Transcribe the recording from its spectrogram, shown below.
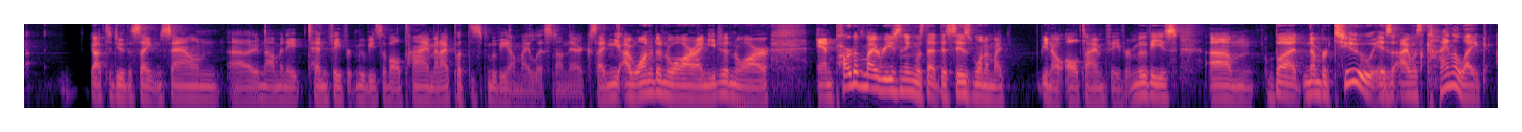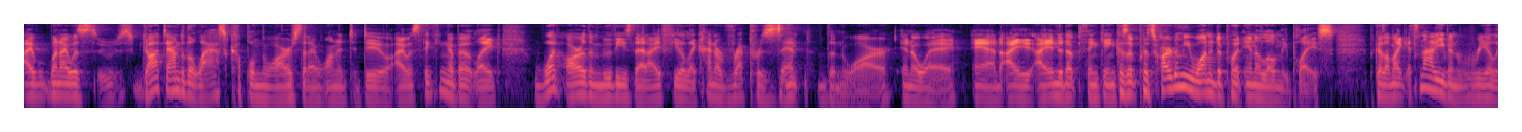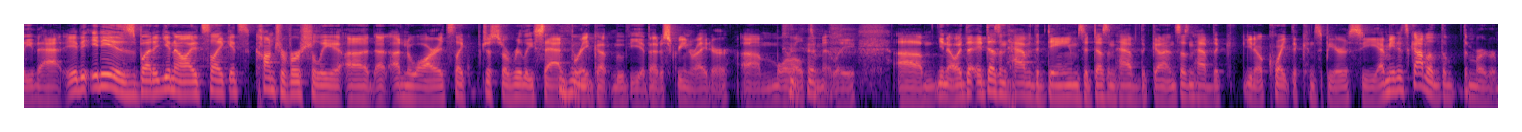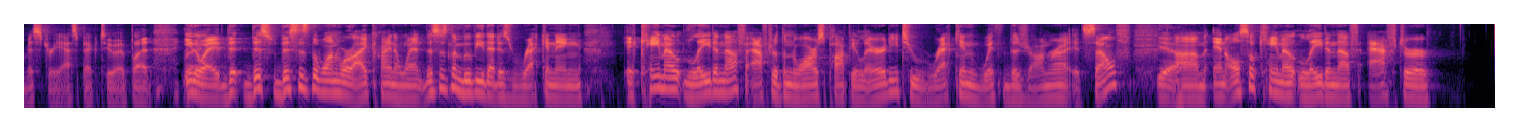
got to do the Sight and Sound uh, nominate ten favorite movies of all time, and I put this movie on my list on there because I ne- I wanted a noir, I needed a noir, and part of my reasoning was that this is one of my you know all time favorite movies. Um, but number two is I was kind of like I when I was got down to the last couple noirs that I wanted to do, I was thinking about like what are the movies that I feel like kind of represent the noir in a way, and I I ended up thinking because because part of me wanted to put in a lonely place because I'm like it's not even really that it it is, but you know it's like it's controversially a, a, a noir. It's like just a really sad breakup movie about a screenwriter. Um, more ultimately, um, you know it, it doesn't have the dames, it doesn't have the guns, doesn't have the you know quite the conspiracy. I mean, it's got a, the, the murder mystery aspect to it, but either way, th- this this is the one where I kind of went. This is the movie that is reckoning. It came out late enough after the noir's popularity to reckon with the genre itself. Yeah. Um, and also came out late enough after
